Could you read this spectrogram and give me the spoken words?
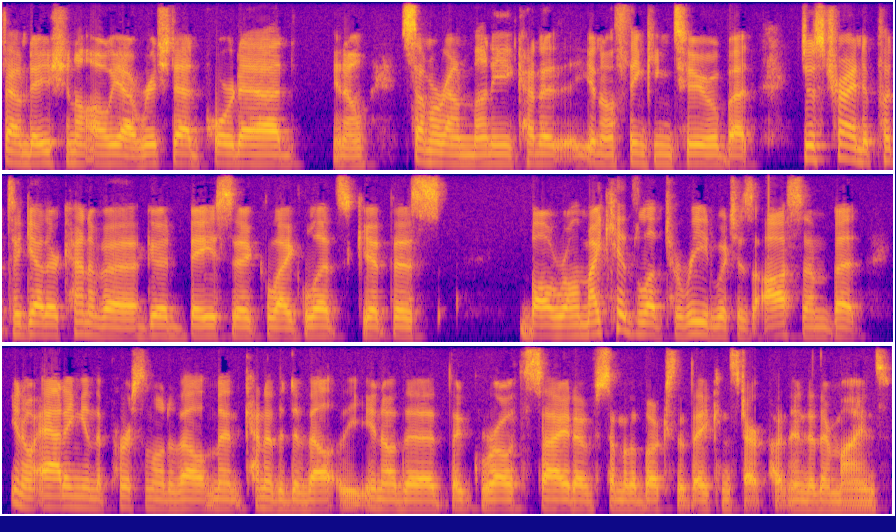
foundational. Oh yeah, Rich Dad Poor Dad. You know, some around money, kind of you know thinking too, but just trying to put together kind of a good basic like let's get this ball rolling. My kids love to read, which is awesome, but you know, adding in the personal development, kind of the develop, you know, the the growth side of some of the books that they can start putting into their minds.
